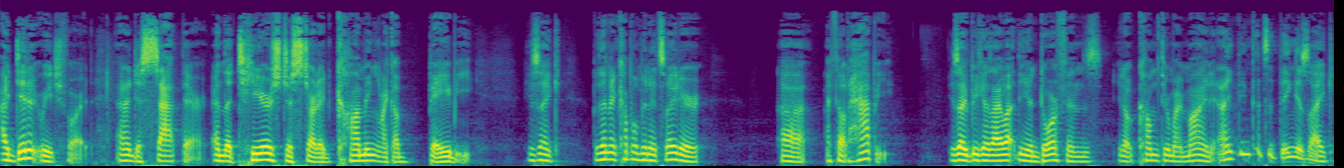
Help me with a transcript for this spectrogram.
I didn't reach for it and I just sat there and the tears just started coming like a baby. He's like, but then a couple minutes later, uh, I felt happy. He's like because I let the endorphins you know come through my mind and I think that's the thing is like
